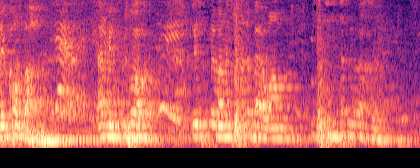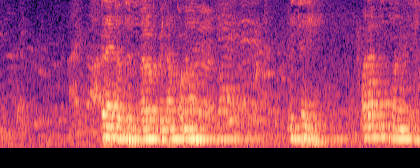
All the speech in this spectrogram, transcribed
They come back. And me walk. Listen to me, my son, I buy one. He said, this is a miracle. Then I just test my bit, I'm coming up. Me say, what my son say?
